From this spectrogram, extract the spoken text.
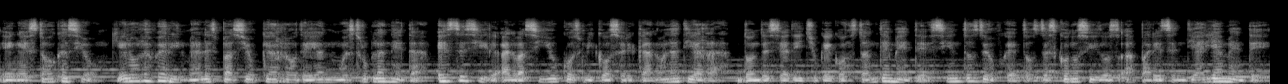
en esta ocasión quiero referirme al espacio que rodea nuestro planeta, es decir, al vacío cósmico cercano a la Tierra, donde se ha dicho que constantemente cientos de objetos desconocidos aparecen diariamente,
